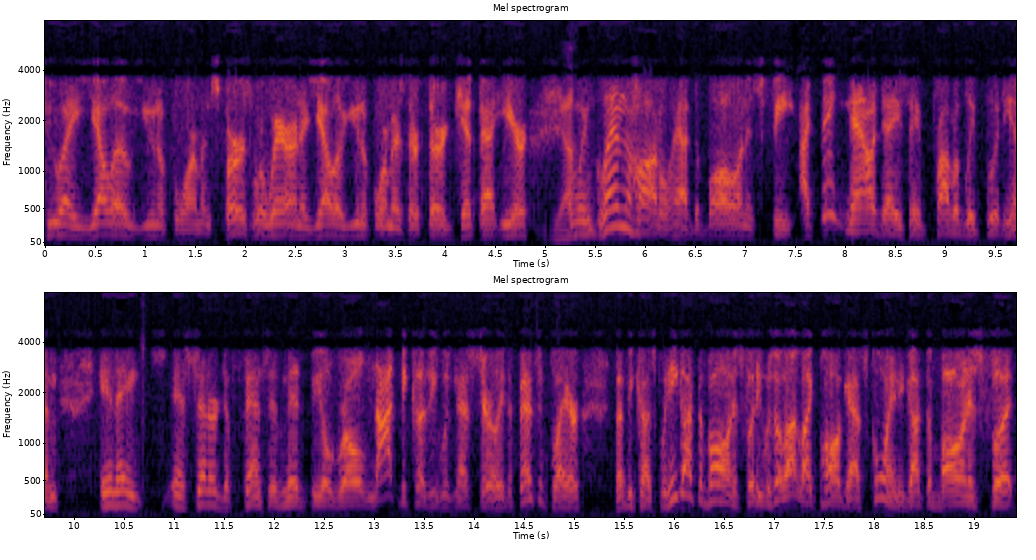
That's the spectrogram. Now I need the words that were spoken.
to a yellow uniform, and Spurs were wearing a yellow uniform as their third kit that year. Yeah. And when Glenn Hoddle had the ball on his feet, I think nowadays they probably put him in a, a center defensive midfield role, not because he was necessarily a defensive player, but because when he got the ball on his foot, he was a lot like Paul Gascoigne. He got the ball on his foot,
